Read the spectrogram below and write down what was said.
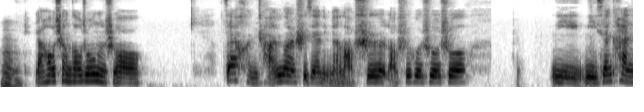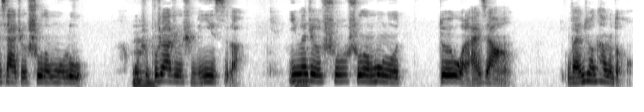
嗯，然后上高中的时候，在很长一段时间里面，老师老师会说说，你你先看一下这个书的目录，我是不知道这个什么意思的，因为这个书书的目录对于我来讲完全看不懂，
